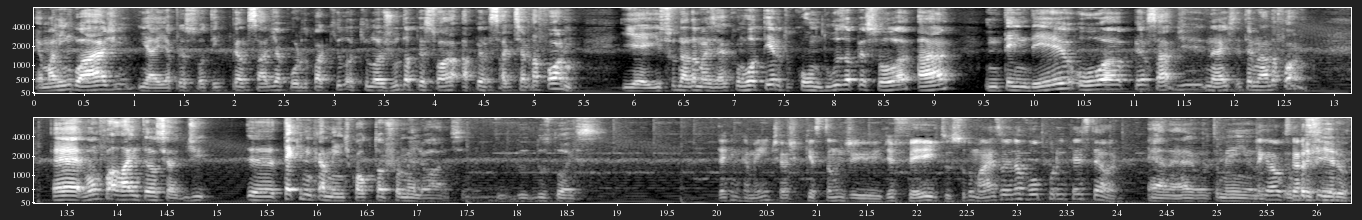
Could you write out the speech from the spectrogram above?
é uma linguagem, e aí a pessoa tem que pensar de acordo com aquilo, aquilo ajuda a pessoa a pensar de certa forma. E é isso nada mais é que um roteiro, tu conduz a pessoa a entender ou a pensar de, né, de determinada forma. É, vamos falar então assim, ó, de eh, tecnicamente qual que tu achou melhor assim, do- do- dos dois. Tecnicamente, acho que questão de, de efeitos e tudo mais, eu ainda vou por Interstellar. É, né? Eu também eu, Legal, eu prefiro.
